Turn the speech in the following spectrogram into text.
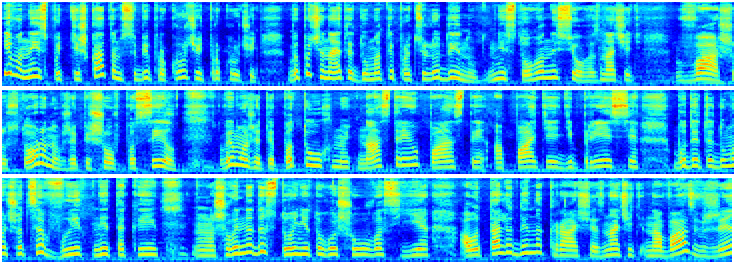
І вони з подтіжка там собі прокручують, прокручують. Ви починаєте думати про цю людину ні з того, ні з сього. Значить, в вашу сторону вже пішов посил. Ви можете потухнути, настрій упасти, апатія, депресія. Будете думати, що це ви не такий, що ви недостойні того, що у вас є. А от та людина краще. Значить, на вас вже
